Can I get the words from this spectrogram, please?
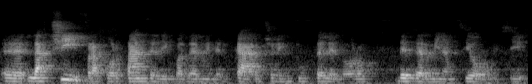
eh, la cifra portante dei quaderni del carcere in tutte le loro determinazioni. Si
